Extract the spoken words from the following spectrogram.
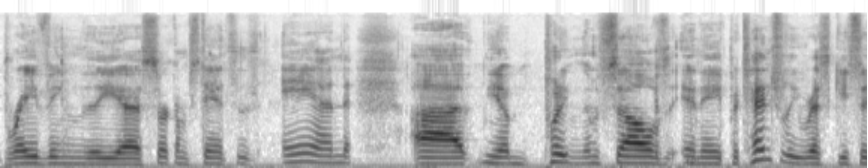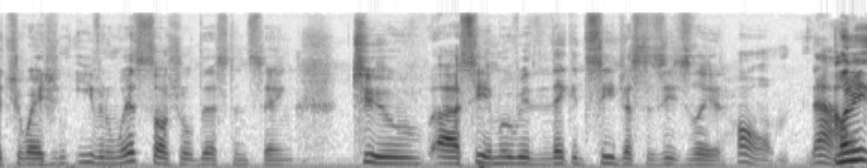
braving the uh, circumstances and uh, you know putting themselves in a potentially risky situation, even with social distancing, to uh, see a movie that they could see just as easily at home. Now, Let me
